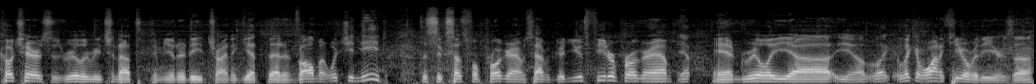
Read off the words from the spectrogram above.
Coach Harris is really reaching out to the community, trying to get that involvement, which you need. The successful programs have a good youth feeder program, Yep. and really, uh, you know, like look at Waunakee over the years. Uh,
